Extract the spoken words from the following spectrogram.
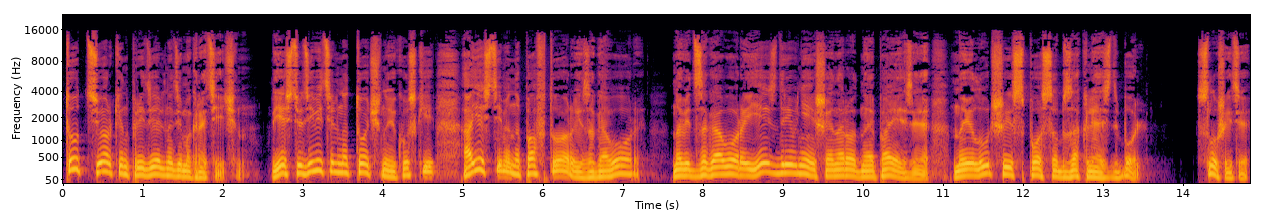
тут Теркин предельно демократичен. Есть удивительно точные куски, а есть именно повторы и заговоры. Но ведь заговоры есть древнейшая народная поэзия, наилучший способ заклясть боль. Слушайте,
